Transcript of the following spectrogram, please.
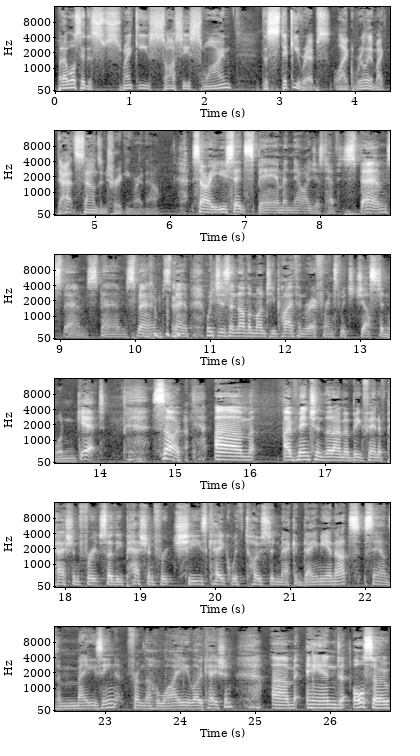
But I will say the swanky saucy swine, the sticky ribs, like really, I'm like that sounds intriguing right now. Sorry, you said spam, and now I just have spam, spam, spam, spam, spam, which is another Monty Python reference which Justin wouldn't get. So, um, I've mentioned that I'm a big fan of passion fruit, so the passion fruit cheesecake with toasted macadamia nuts sounds amazing from the Hawaii location. Um, and also,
